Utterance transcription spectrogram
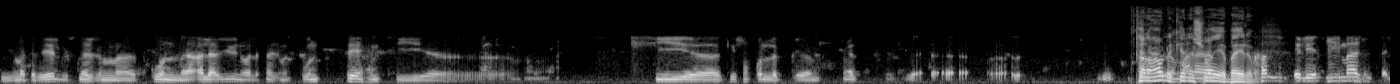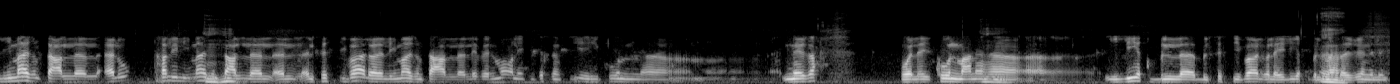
في ماتريال باش تنجم تكون الايون ولا تنجم تكون تساهم في في كيفاش نقول لك كان عاونك هنا شوية بايرم خلي ال image ال image نتاع ألو تخلي ال image نتاع ال festival ولا ال image نتاع l'événement اللي انت تخدم فيه يكون آه، ناجح؟ ولا يكون معناها يليق بال festival ولا يليق بالمهرجان آه. اللي انت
